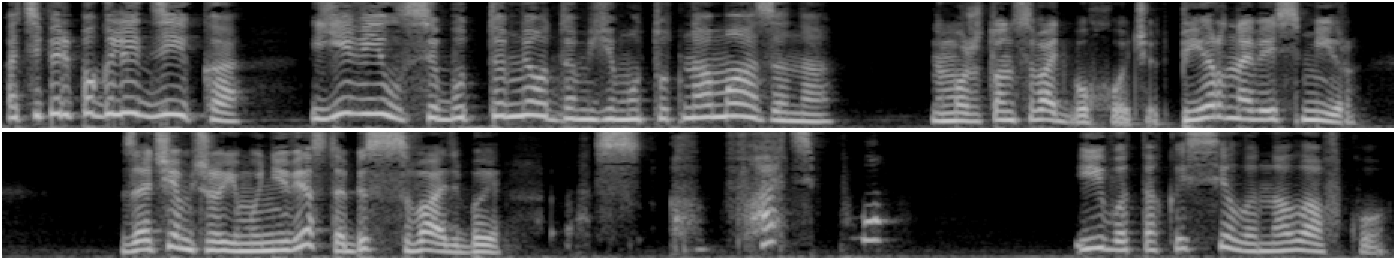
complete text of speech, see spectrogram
А теперь погляди-ка, явился, будто медом ему тут намазано». Ну, может, он свадьбу хочет, пир на весь мир. Зачем же ему невеста без свадьбы? Свадьбу? Ива так и села на лавку.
